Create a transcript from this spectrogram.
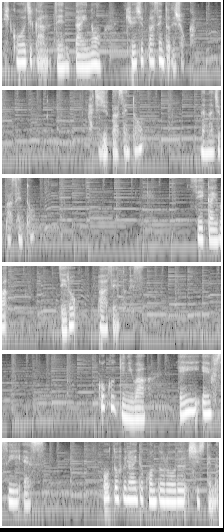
飛行時間全体の90%でしょうか？80%? 70%正解は0%です。航空機には AFCS オートフライトコントロールシステム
